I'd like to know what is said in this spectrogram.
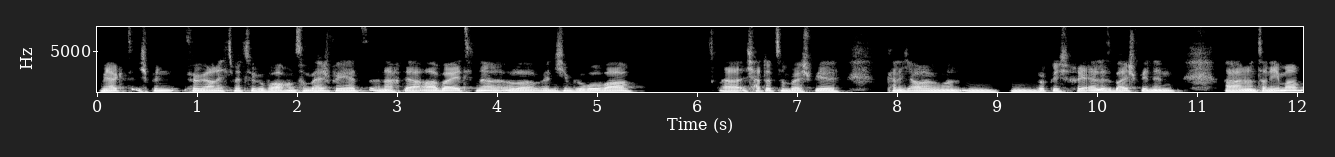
merkt, ich bin für gar nichts mehr zu gebrauchen, zum Beispiel jetzt nach der Arbeit, ne? Oder wenn ich im Büro war. Äh, ich hatte zum Beispiel, kann ich auch mal ein, ein wirklich reelles Beispiel nennen, äh, ein Unternehmer,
